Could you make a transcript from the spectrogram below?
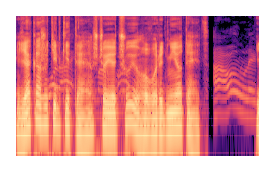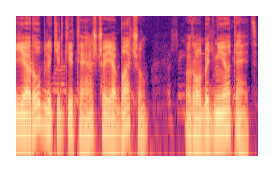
Я кажу тільки те, що я чую, говорить мій отець. І я роблю тільки те, що я бачу, робить мій отець.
